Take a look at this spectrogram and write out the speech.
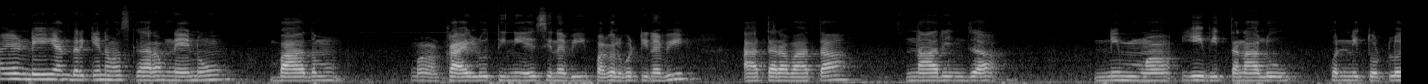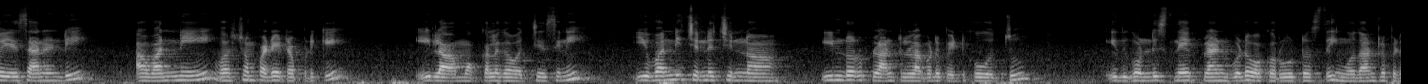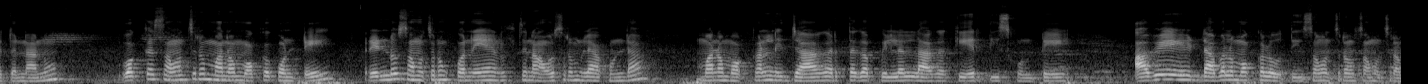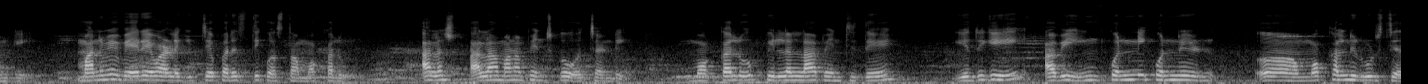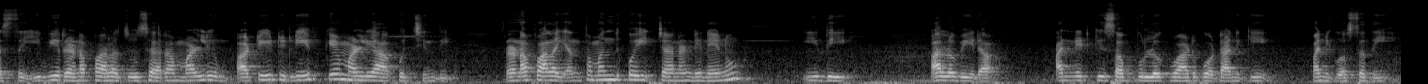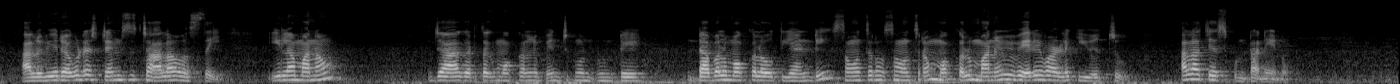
Hi అండి అందరికీ నమస్కారం. నేను బాదం కాయలు తినేసినవి పగలగొట్టినవి. ఆ తర్వాత నారింజ నిమ్మ ఈ విత్తనాలు కొన్ని తొట్లో వేసానండి. అవన్నీ వర్షం పడేటప్పటికి ఇలా మొక్కలుగా వచ్చేసినాయి. ఇవన్నీ చిన్న చిన్న ఇండోర్ ప్లాంట్లా కూడా పెట్టుకోవచ్చు. ఇదిగోండి స్నేక్ ప్లాంట్ కూడా ఒక రూట్ వస్తే ఇంకో దాంట్లో పెడుతున్నాను. ఒక్క సంవత్సరం మనం మొక్క కొంటే రెండో సంవత్సరం కొనేయాల్సిన అవసరం లేకుండా మన మొక్కల్ని జాగ్రత్తగా పిల్లల్లాగా కేర్ తీసుకుంటే అవే డబల్ మొక్కలు అవుతాయి సంవత్సరం సంవత్సరంకి. మనమే వేరే వాళ్ళకి ఇచ్చే పరిస్థితికి వస్తాం మొక్కలు. అలా అలా మనం పెంచుకోవచ్చండి. మొక్కలు పిల్లల్లా పెంచితే ఎదిగి అవి ఇంకొన్ని కొన్ని మొక్కల్ని రూట్స్ చేస్తాయి. ఇవి రణపాల చూసారా? మళ్ళీ అటు ఇటు లీఫ్కే మళ్ళీ ఆకొచ్చింది. రణపాల ఎంతమందికో ఇచ్చానండి నేను. ఇది అలోవీరా. అన్నిటికీ సబ్బుల్లోకి వాడుకోవటానికి పనికి వస్తుంది అలోవీరా కూడా స్టెమ్స్ చాలా వస్తాయి. ఇలా మనం జాగ్రత్తగా మొక్కల్ని పెంచుకుంటుంటే డబల్ మొక్కలు అవుతాయండి. సంవత్సరం సంవత్సరం మొక్కలు మనమే వేరే వాళ్ళకి ఇవ్వచ్చు. అలా చేసుకుంటా నేను.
